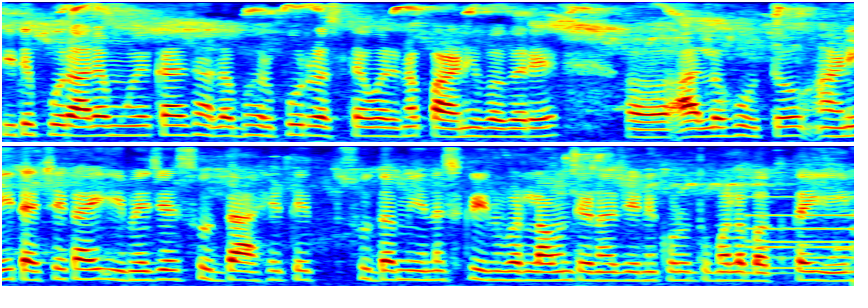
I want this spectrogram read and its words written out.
तिथे पूर आल्यामुळे काय झालं भरपूर रस्त्यावर ना पाणी वगैरे आलं होतं आणि त्याचे काही इमेजेससुद्धा आहे ते सुद्धा मी ना स्क्रीनवर लावून देणार जेणेकरून तुम्हाला बघता येईल.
